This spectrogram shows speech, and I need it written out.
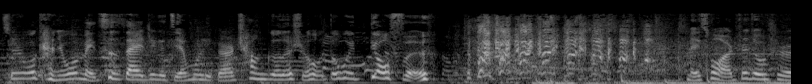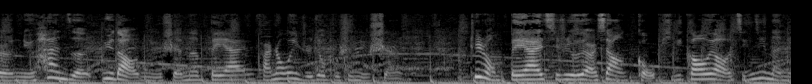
其实我感觉我每次在这个节目里边唱歌的时候都会掉粉。没错，这就是女汉子遇到女神的悲哀。反正我一直就不是女神，这种悲哀其实有点像狗皮膏药，紧紧的粘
